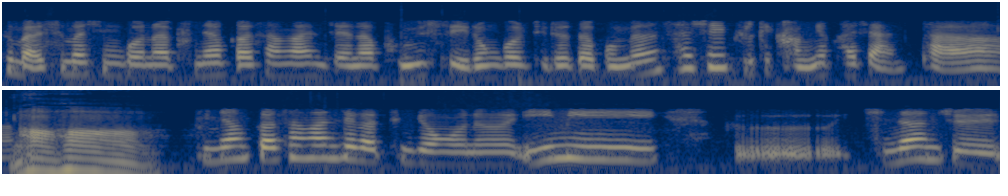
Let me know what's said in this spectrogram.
그 말씀하신 거나 분양가 상한제나 보유세 이런 걸 들여다보면 사실 그렇게 강력하지 않다. 아하. 분양가 상한제 같은 경우는 이미 그 지난주에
